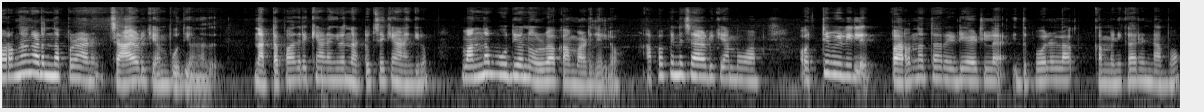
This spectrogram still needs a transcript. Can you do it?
ഉറങ്ങാൻ കിടന്നപ്പോഴാണ് ചായ കുടിക്കാൻ പൂതി വന്നത്. നട്ടപ്പാതിരയ്ക്കാണെങ്കിലും നട്ടുച്ചയ്ക്കാണെങ്കിലും വന്ന ഒന്നും ഒഴിവാക്കാൻ പാടില്ലല്ലോ. അപ്പോൾ പിന്നെ ചായ കുടിക്കാൻ പോവാം. ഒറ്റ വീടിൽ പറന്നെത്താൻ റെഡി ആയിട്ടുള്ള ഇതുപോലുള്ള കമ്പനിക്കാരുണ്ടാകുമ്പോൾ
